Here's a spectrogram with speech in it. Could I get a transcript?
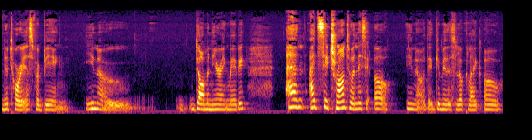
notorious for being, you know, domineering maybe. And I'd say Toronto, and they say, Oh, you know, they'd give me this look like, oh,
